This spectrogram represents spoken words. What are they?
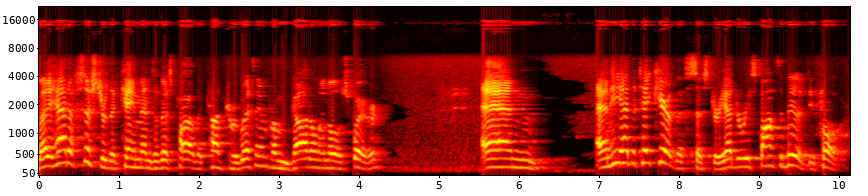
But he had a sister that came into this part of the country with him from God only knows where. And and he had to take care of this sister. He had the responsibility for her.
